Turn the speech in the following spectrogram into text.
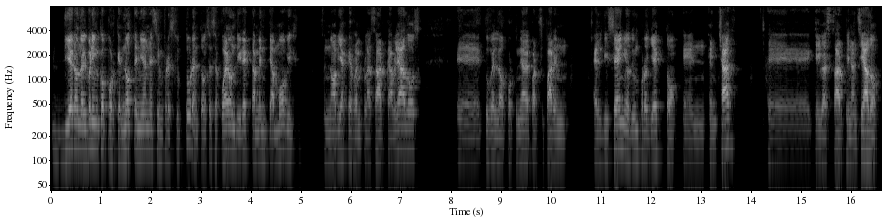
dieron el brinco porque no tenían esa infraestructura, entonces se fueron directamente a móvil. No había que reemplazar cableados, tuve la oportunidad de participar en el diseño de un proyecto en, en Chad que iba a estar financiado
